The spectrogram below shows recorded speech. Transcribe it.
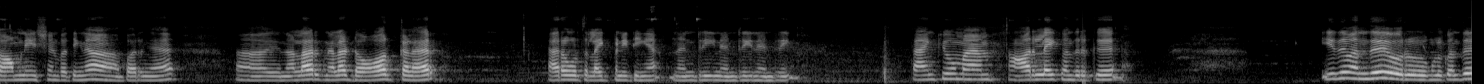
காம்பினேஷன் பார்த்திங்கன்னா பாருங்கள் நல்லா இருக்கு நல்லா டார்க் கலர் யாரோ ஒருத்தர் லைக் பண்ணிட்டீங்க. நன்றி நன்றி நன்றி. தேங்க்யூ மேம் ஆறு லைக் வந்திருக்கு. இது வந்து ஒரு உங்களுக்கு வந்து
